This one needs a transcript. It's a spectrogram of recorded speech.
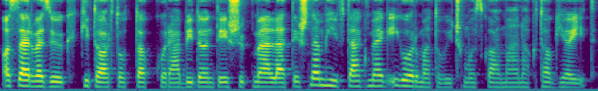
A szervezők kitartottak korábbi döntésük mellett, és nem hívták meg Igor Matovics mozgalmának tagjait.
